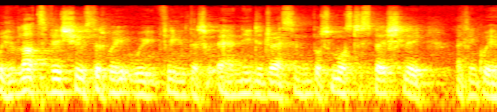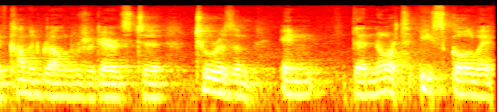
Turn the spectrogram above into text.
We have lots of issues that we, we feel that uh, need addressing, but most especially, I think we have common ground with regards to tourism in the north east Galway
